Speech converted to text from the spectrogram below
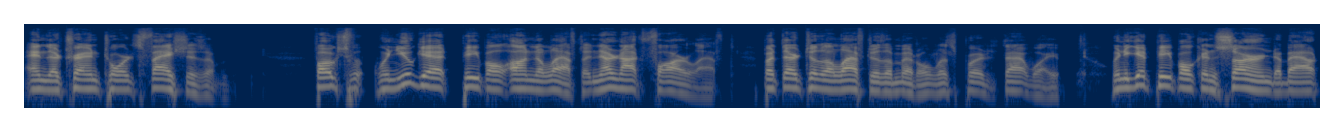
and the trend towards fascism. Folks, when you get people on the left, and they're not far left, but they're to the left of the middle, let's put it that way. When you get people concerned about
